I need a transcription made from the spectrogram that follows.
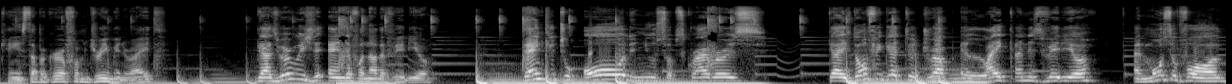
can't stop a girl from dreaming, right? Guys, we reached the end of another video. Thank you to all the new subscribers. Guys, don't forget to drop a like on this video. And most of all,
